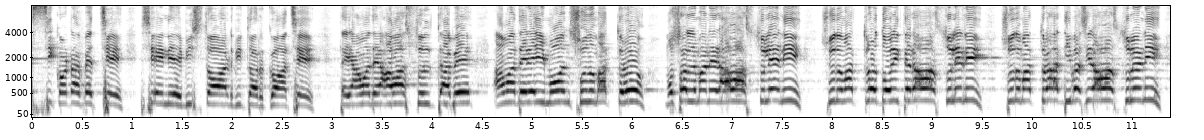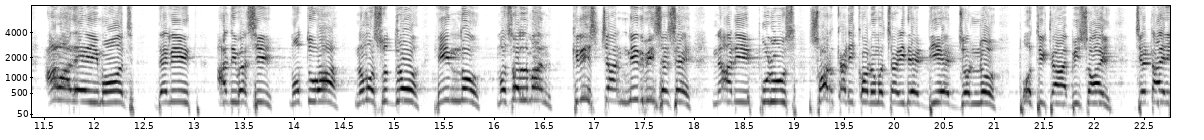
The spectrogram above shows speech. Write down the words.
এসসি কটা পেচ্ছে সে নিয়ে বিস্তর বিতর্ক আছে। তাই আমাদের আওয়াজ তুলতে হবে। আমাদের এই মন শুধুমাত্র মুসলমানের আওয়াজ তুলেনি, শুধুমাত্র দলিতের আওয়াজ তুলেনি, শুধুমাত্র আদিবাসীর আওয়াজ তুলেনি। আমাদের এই মঞ্চ, দলিত, আদিবাসী, মতুয়া, নমশূদ্র, হিন্দু, মুসলমান, খ্রিস্টান, নির্বিশেষে নারী, পুরুষ, সরকারি কর্মচারীদের ডিএর জন্য প্রতিটা বিষয় যেটাই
